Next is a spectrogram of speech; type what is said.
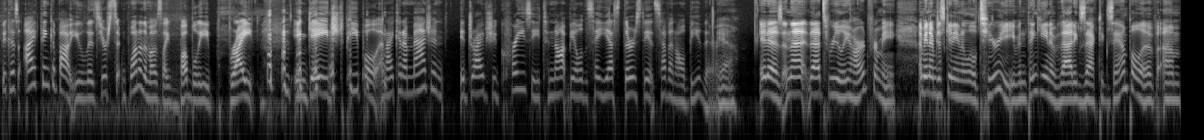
because I think about you, Liz. You're one of the most like bubbly, bright, engaged people, and I can imagine it drives you crazy to not be able to say yes Thursday at seven. I'll be there. Yeah. It is, and that that's really hard for me. I mean, I'm just getting a little teary even thinking of that exact example of um,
